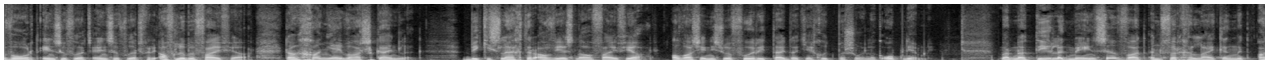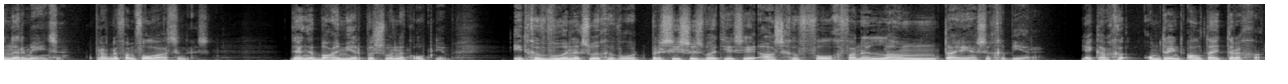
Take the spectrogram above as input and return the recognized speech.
word ensovoorts ensovoorts vir die afgelope 5 jaar, dan gaan jy waarskynlik bietjie slegter afwees na 5 jaar. Al was jy nie so voor die tyd dat jy goed persoonlik opneem nie. Maar natuurlik mense wat in vergelyking met ander mense, praat nou van volwassenes, dinge baie meer persoonlik opneem het gewoonlik so geword presies soos wat jy sê as gevolg van 'n lang tye se gebeure. Jy kan ge, omtrent altyd teruggaan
